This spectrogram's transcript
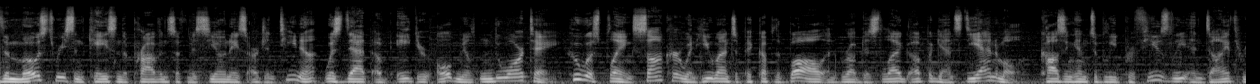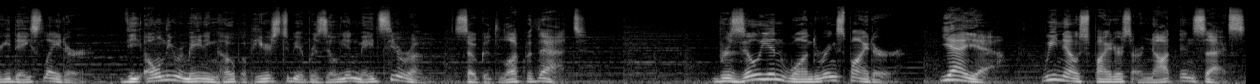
The most recent case in the province of Misiones, Argentina was that of 8-year-old Milton Duarte, who was playing soccer when he went to pick up the ball and rubbed his leg up against the animal, causing him to bleed profusely and die three days later. The only remaining hope appears to be a Brazilian-made serum, so good luck with that. Brazilian Wandering Spider Yeah yeah, we know spiders are not insects,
